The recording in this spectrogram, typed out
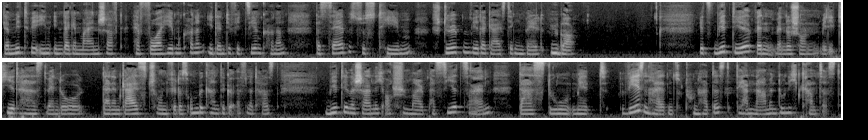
damit wir ihn in der Gemeinschaft hervorheben können, identifizieren können. Dasselbe System stülpen wir der geistigen Welt über. Jetzt wird dir, wenn, wenn du schon meditiert hast, wenn du deinen Geist schon für das Unbekannte geöffnet hast, wird dir wahrscheinlich auch schon mal passiert sein, dass du mit Wesenheiten zu tun hattest, deren Namen du nicht kanntest.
